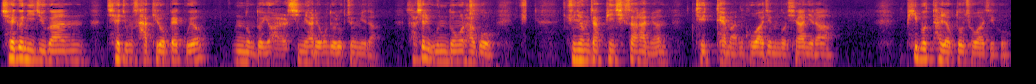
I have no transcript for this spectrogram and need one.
최근 2주간 체중 4kg 뺐고요. 운동도 열심히 하려고 노력 중입니다. 사실 운동을 하고 균형 잡힌 식사를 하면 뒤태만 고와지는 것이 아니라 피부 탄력도 좋아지고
